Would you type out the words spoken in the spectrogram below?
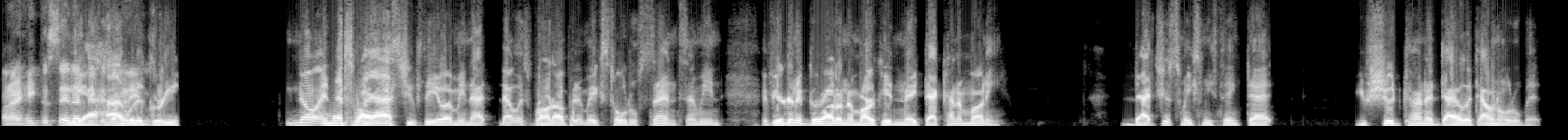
And I hate to say that. Yeah, I would agree. No, and that's why I asked you, Theo. I mean that that was brought up, and it makes total sense. I mean, if you're going to go out on the market and make that kind of money, that just makes me think that you should kind of dial it down a little bit,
